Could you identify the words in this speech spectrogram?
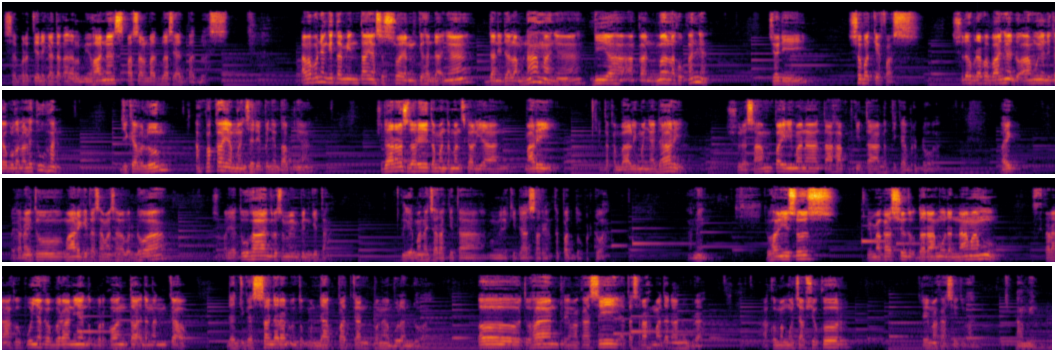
Seperti yang dikatakan dalam Yohanes pasal 14 ayat 14. Apa pun yang kita minta yang sesuai dengan kehendaknya dan di dalam namanya, dia akan melakukannya. Jadi, Sobat Kefas, sudah berapa banyak doamu yang dikabulkan oleh Tuhan? Jika belum, apakah yang menjadi penyebabnya? Saudara-saudari, teman-teman sekalian, mari kita kembali menyadari sudah sampai di mana tahap kita ketika berdoa. Baik, karena itu mari kita sama-sama berdoa supaya Tuhan terus memimpin kita. Bagaimana cara kita memiliki dasar yang tepat untuk berdoa. Amin. Tuhan Yesus, terima kasih untuk darahmu dan namamu. Sekarang aku punya keberanian untuk berkontak dengan Engkau dan juga sandaran untuk mendapatkan pengabulan doa. Oh Tuhan, terima kasih atas rahmat dan anugerah. Aku mengucap syukur. Terima kasih Tuhan. Amin.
